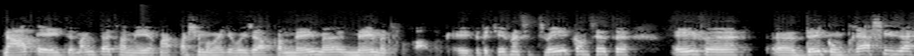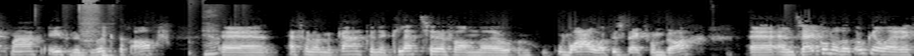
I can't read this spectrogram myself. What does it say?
na het eten, maakt niet uit wanneer, maar als je een momentje voor jezelf kan nemen, neem het vooral ook even. Dat je even met z'n tweeën kan zitten, even eh, decompressie zeg maar, even de druk eraf. Ja. En even met elkaar kunnen kletsen van, eh, wauw, wat is het eigenlijk voor een dag? Eh, en zij konden dat ook heel erg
